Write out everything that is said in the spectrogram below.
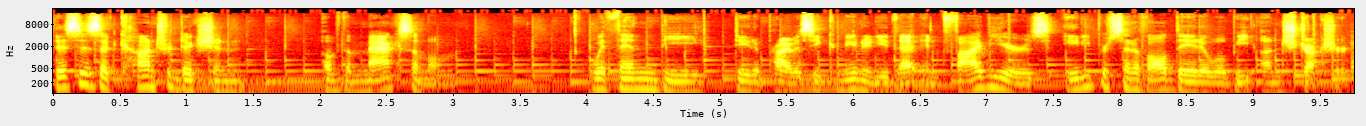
This is a contradiction of the maximum within the data privacy community that in five years, 80% of all data will be unstructured.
